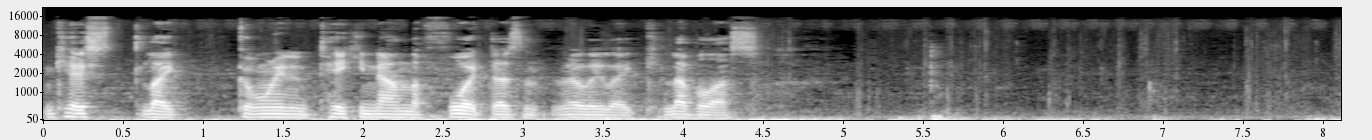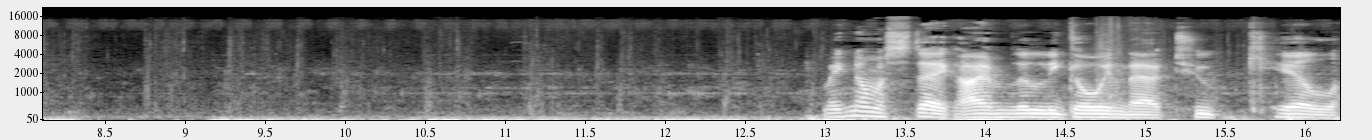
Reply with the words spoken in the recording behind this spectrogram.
in case like going and taking down the fort doesn't really like level us. Make no mistake I am literally going there to kill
